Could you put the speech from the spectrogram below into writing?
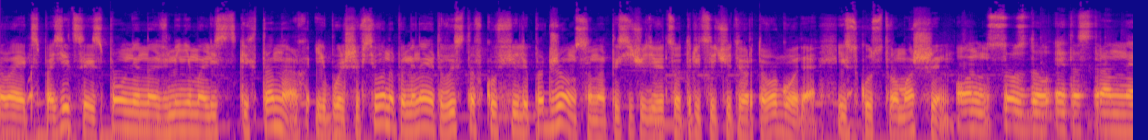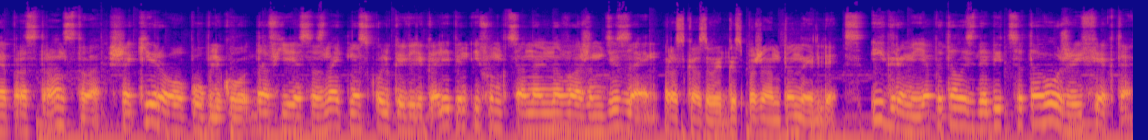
Игровая экспозиция исполнена в минималистских тонах и больше всего напоминает выставку Филиппа Джонсона 1934 года «Искусство машин». Он создал это странное пространство, шокировал публику, дав ей осознать, насколько великолепен и функционально важен дизайн, рассказывает госпожа Антонелли. С играми я пыталась добиться того же эффекта.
